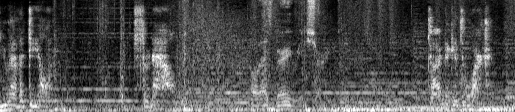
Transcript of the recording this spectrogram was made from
You have a deal. For now. Oh, that's very reassuring. Time to get to work.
